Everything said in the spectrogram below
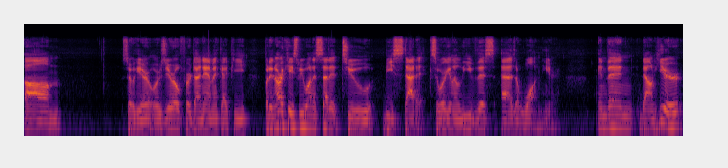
Um, so here, or zero for dynamic IP. But in our case, we want to set it to be static. So we're going to leave this as a one here. And then down here,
